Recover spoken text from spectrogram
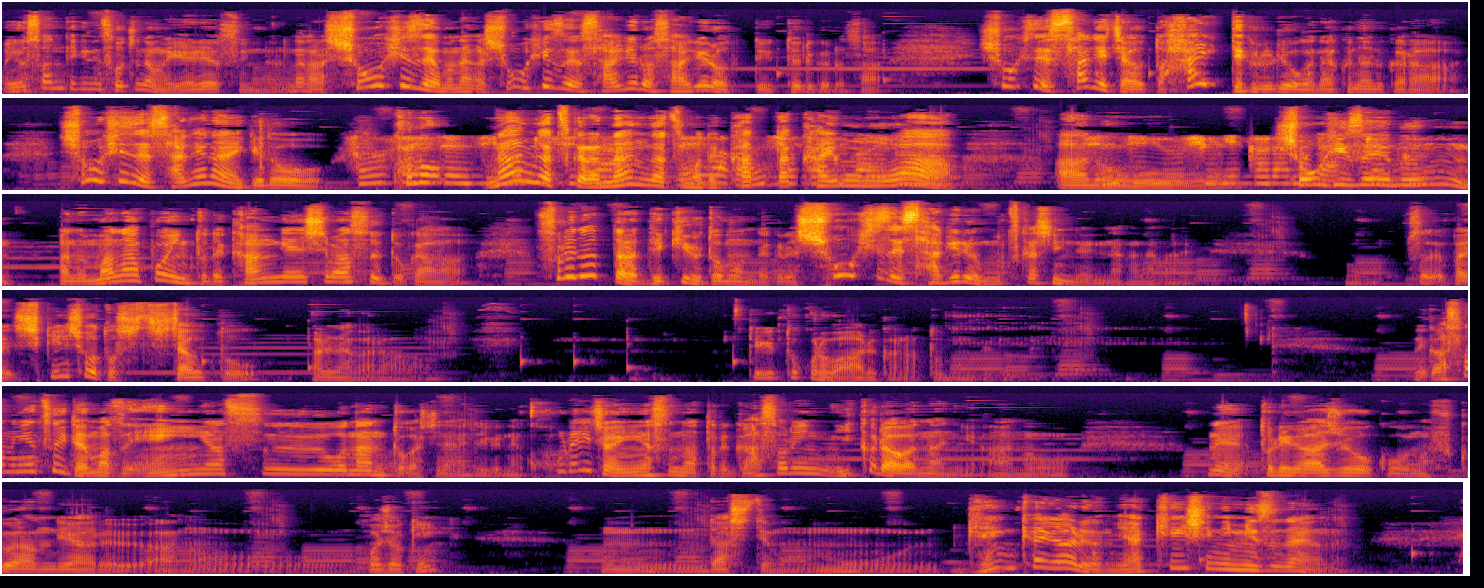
予算的にそっちの方がやりやすいんだよ。だから消費税もなんか消費税下げろ下げろって言ってるけどさ、消費税下げちゃうと入ってくる量がなくなるから、消費税下げないけど、この何月から何月まで買った買い物は、あの消費税分、あの、マナーポイントで還元しますとか、それだったらできると思うんだけど、消費税下げるの難しいんだよね、なかなかね。うんそう、やっぱり資金ショートしちゃうと、あれだから、っていうところはあるかなと思うけど。でガソリンについてはまず円安をなんとかしないといけない。これ以上円安になったらガソリンいくらは何？あの、ね、トリガー条項の副案である、あの、補助金？うん、出してももう限界があるよね。焼け石に水だよね。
